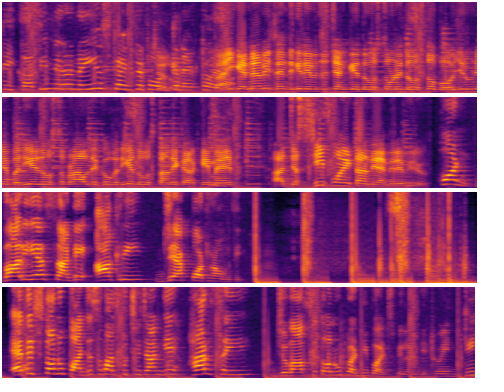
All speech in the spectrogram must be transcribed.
ਕੀਤਾ ਸੀ ਮੇਰਾ ਨਹੀਂ ਉਸ ਟਾਈਮ ਤੇ ਫੋਨ ਕਨੈਕਟ ਹੋਇਆ। ਤਾਂ ਹੀ ਕਹਿੰਦਾ ਵੀ ਜ਼ਿੰਦਗੀ ਦੇ ਵਿੱਚ ਚੰਗੇ ਦੋਸਤ ਹੋਣੇ ਦੋਸਤੋ ਬਹੁਤ ਜ਼ਰੂਰੀ ਨੇ ਵਧੀਆ ਦੋਸਤ ਬਣਾਓ। ਦੇਖੋ ਵਧੀਆ ਦੋਸਤਾਂ ਦੇ ਕਰਕੇ ਮੈਂ ਅੱਜ 80 ਪੁਆਇੰਟਾਂ ਤੇ ਆ ਮੇਰੇ ਵੀਰੋ। ਹੁਣ ਵਾਰੀ ਹੈ ਸਾਡੇ ਆਖਰੀ ਜੈਕਪਾਟ ਰਾਉਂਡ ਦੀ। ਇਹਦੇ 'ਚ ਤੁਹਾਨੂੰ ਪੰਜ ਸਵਾਲ ਪੁੱਛੇ ਜਾਣਗੇ ਹਰ ਸਹੀ ਜਵਾਬ ਤੇ ਤੁਹਾਨੂੰ 20 ਪੁਆਇੰਟਸ ਮਿਲਣਗੇ। 20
